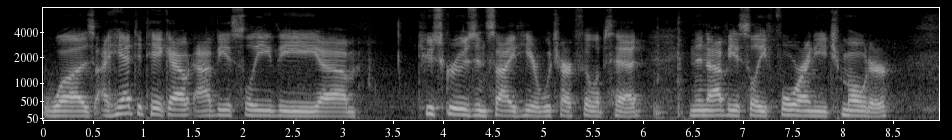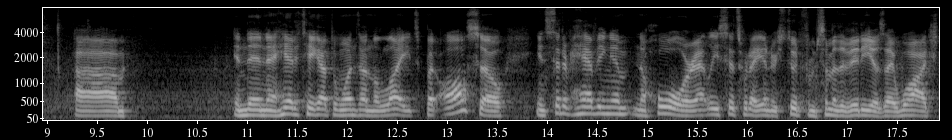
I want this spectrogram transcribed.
was I had to take out obviously the um, two screws inside here which are Phillips head and then obviously four on each motor um, and then I had to take out the ones on the lights, but also instead of having them in the hole, or at least that's what I understood from some of the videos I watched,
